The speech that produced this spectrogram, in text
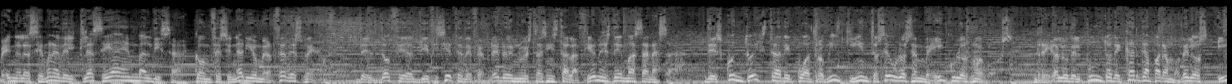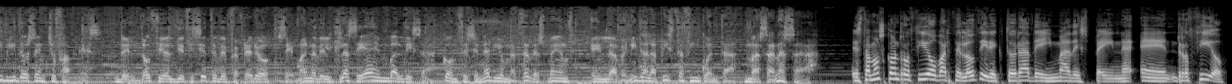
Ven a la semana del Clase A en Valdisa, concesionario Mercedes-Benz. Del 12 al 17 de febrero en nuestras instalaciones de Masanasa. Descuento extra de 4.500 euros en vehículos nuevos. Regalo del punto de carga para modelos híbridos enchufables. Del 12 al 17 de febrero, semana del Clase A en Valdisa, concesionario Mercedes-Benz en la avenida La Pista 50, Masanasa. Estamos con Rocío Barceló, directora de IMAD Spain. Eh, Rocío,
